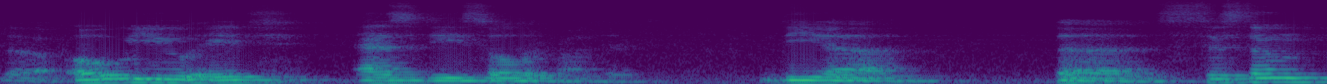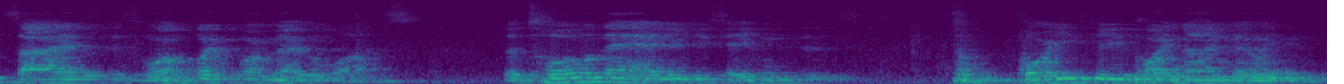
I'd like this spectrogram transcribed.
the OUHSD solar project. The, uh, the system size is 1.4 megawatts. The total net energy savings is 43.9 million,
